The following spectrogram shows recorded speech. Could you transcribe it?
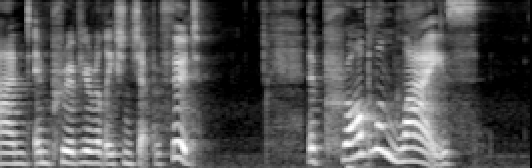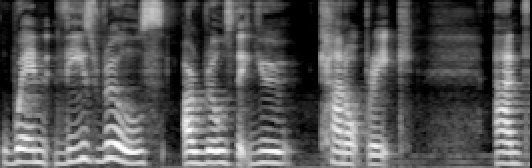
and improve your relationship with food. The problem lies when these rules are rules that you cannot break. And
